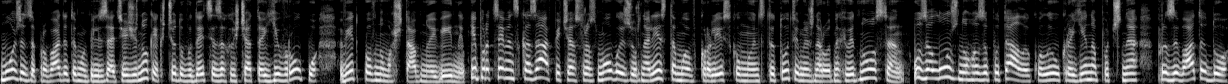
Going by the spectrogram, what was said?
можуть запровадити мобілізацію жінок, якщо доведеться захищати Європу від повномасштабної війни. І про це він сказав під час розмови з журналістами в Королівському інституті міжнародних відносин. У залужного запитали, коли Україна почне призивати до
